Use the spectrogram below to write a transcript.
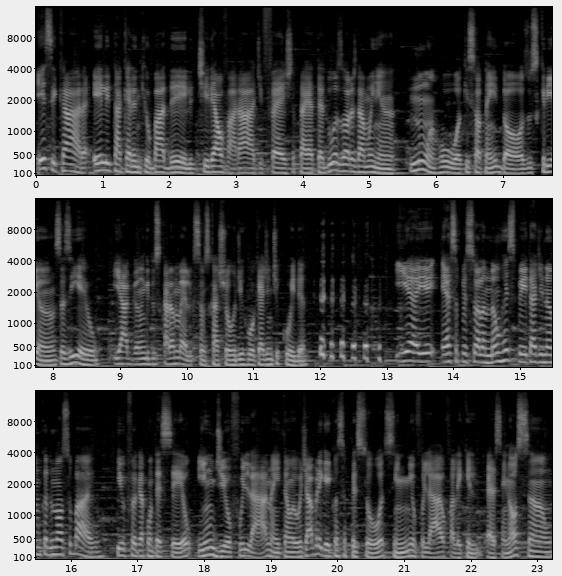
Esse cara, ele tá querendo que o bar dele tire alvará de festa pra ir até duas horas da manhã, numa rua que só tem idosos, crianças e eu. E a gangue dos caramelos, que são os cachorros de rua que a gente cuida. E aí, essa pessoa, ela não respeita a dinâmica do nosso bairro. E o que foi que aconteceu? E um dia eu fui lá, né? Então eu já briguei com essa pessoa, sim. Eu fui lá, eu falei que ele era sem noção,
